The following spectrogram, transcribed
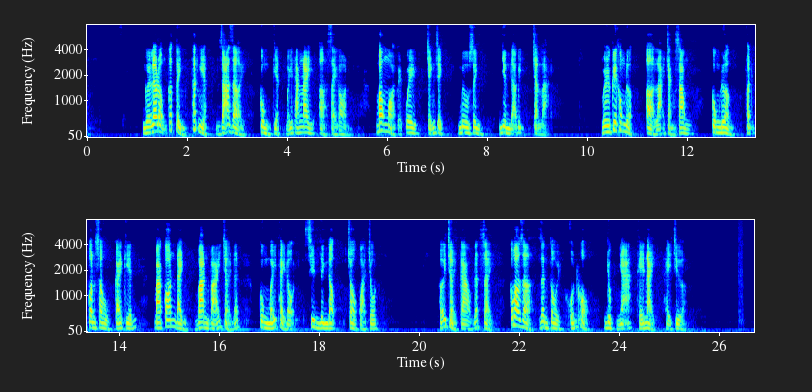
Người lao động các tỉnh thất nghiệp, dã rời, cùng kiệt mấy tháng nay ở Sài Gòn Mong mỏi về quê tránh dịch, mưu sinh nhưng đã bị chặn lại. Về quê không được, ở lại chẳng xong Cùng đường, phận con sâu, cái kiến Bà con đành van vái trời đất cùng mấy thầy đội xin linh động cho quả chốt. Hỡi trời cao đất dày, có bao giờ dân tôi khốn khổ, nhục nhã thế này? Hay chưa.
